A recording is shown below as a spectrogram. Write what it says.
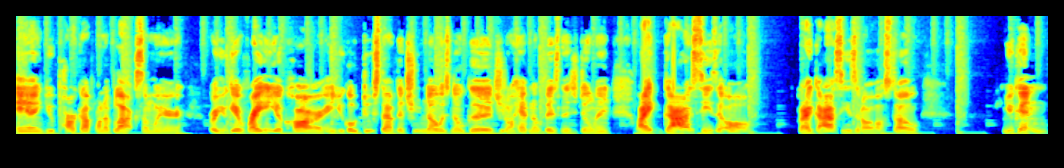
and you park up on a block somewhere or you get right in your car and you go do stuff that you know is no good, you don't have no business doing. Like God sees it all. Like God sees it all. So you can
